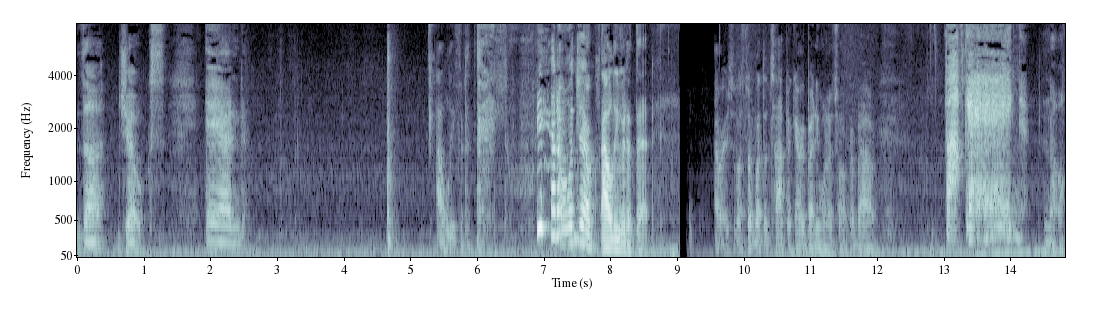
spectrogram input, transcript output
the jokes. And I'll leave it at that. We had the jokes. I'll leave it at that. All right, so let's talk about the topic everybody want to talk about. Fucking. No.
